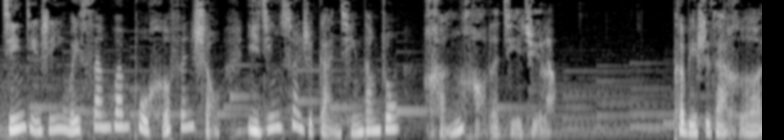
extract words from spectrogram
仅仅是因为三观不合分手，已经算是感情当中很好的结局了。特别是在和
